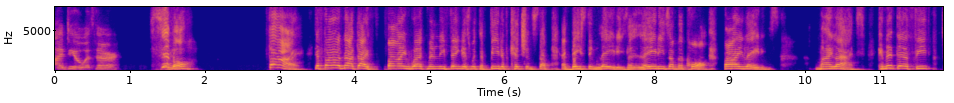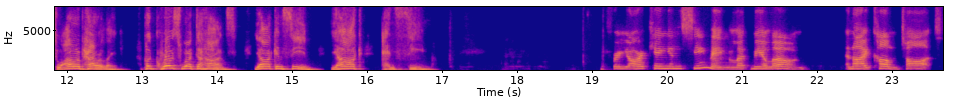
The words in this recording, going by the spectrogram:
I deal with her. Sybil? Fie! Defile not thy fine workmanly fingers with the feet of kitchen stuff and basting ladies, ladies of the court, fine ladies. My lads, commit their feet to our power link. Put gross work to Hans. Yark and seam, yark and seam. For yarking and seaming, let me alone, and I come taught.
